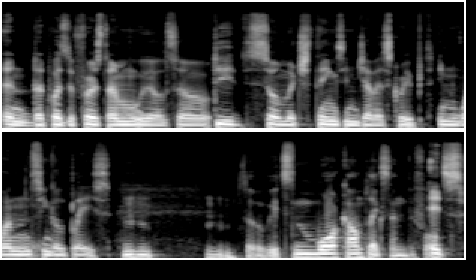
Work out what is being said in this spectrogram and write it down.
and that was the first time we also did so much things in JavaScript in one single place. Mm-hmm. Mm-hmm. So it's more complex than before. It's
